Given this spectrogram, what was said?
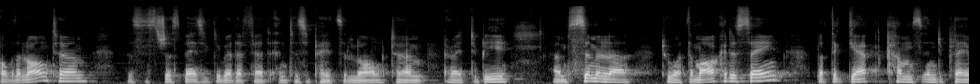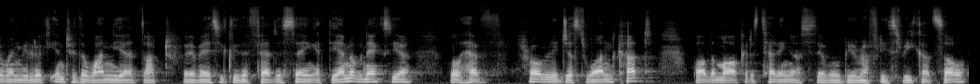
over the long term, this is just basically where the Fed anticipates the long-term rate to be, um, similar to what the market is saying. But the gap comes into play when we look into the one-year dot, where basically the Fed is saying at the end of next year, we'll have probably just one cut, while the market is telling us there will be roughly three cuts. So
